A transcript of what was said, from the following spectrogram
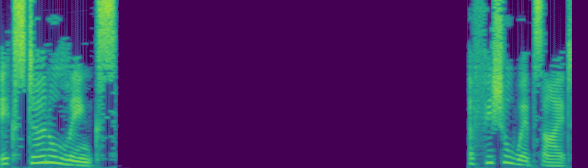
External links Official website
